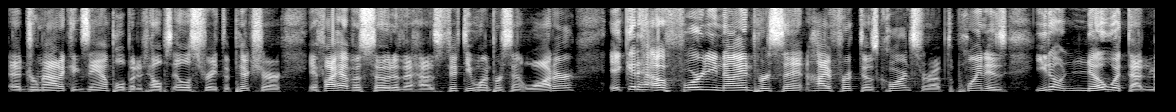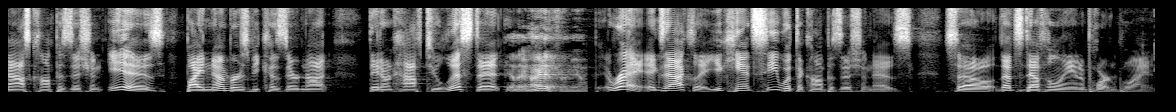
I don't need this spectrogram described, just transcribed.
a dramatic example but it helps illustrate the picture. If i have a soda that has 51% water it could have 49% high fructose corn syrup. The point is you don't know what that mass composition is by numbers because they're not they don't have to list it. Yeah, they hide it from you. right exactly. You can't see what the composition is. So that's definitely an important point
